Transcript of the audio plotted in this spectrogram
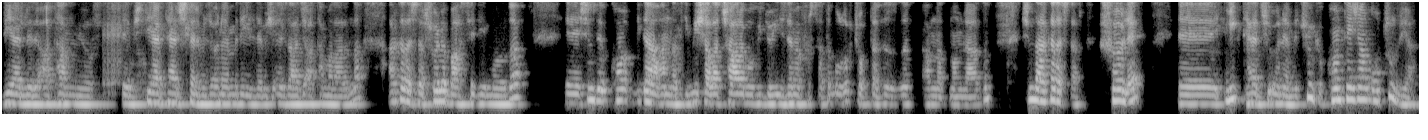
diğerleri atanmıyor demiş. Diğer tercihlerimiz önemli değil demiş eczacı atamalarında. Arkadaşlar şöyle bahsedeyim orada. E, şimdi bir daha anlatayım. İnşallah Çağrı bu videoyu izleme fırsatı bulur. Çok da hızlı anlatmam lazım. Şimdi arkadaşlar şöyle e, ilk tercih önemli. Çünkü kontenjan 30 ya.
